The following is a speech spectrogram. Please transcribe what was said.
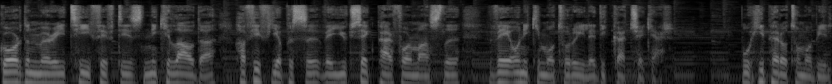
Gordon Murray T50's Niki Lauda, hafif yapısı ve yüksek performanslı V12 motoru ile dikkat çeker. Bu hiper otomobil,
